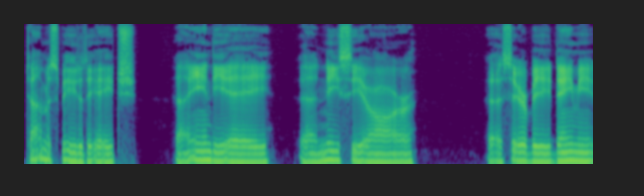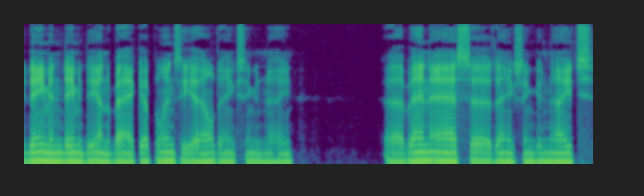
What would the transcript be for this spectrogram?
Thomas B to the H. Uh, Andy A. Uh, NCR. Uh, Sarah B, Damien, Damon, Damon D on the back up. Lindsay L, thanks and good night. Uh, ben S., uh, thanks and good night.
